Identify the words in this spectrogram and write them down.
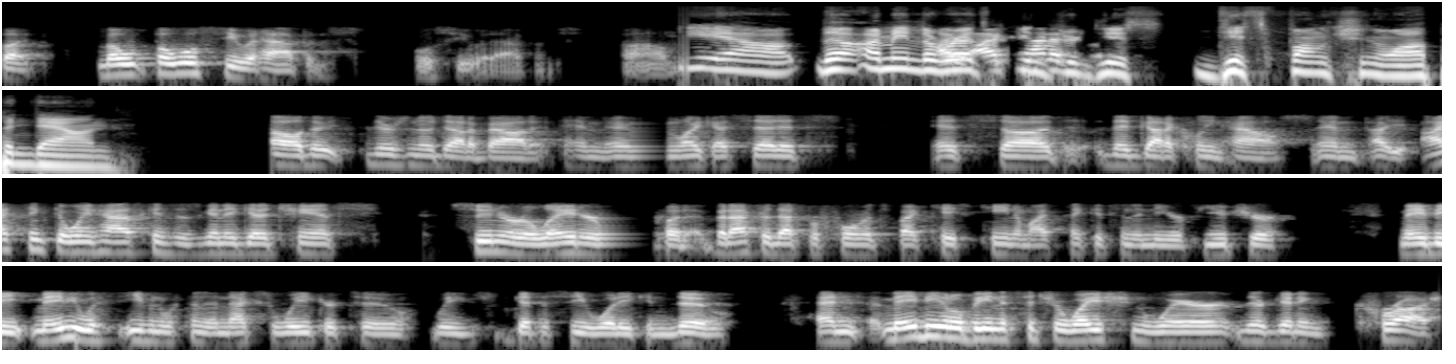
But but but we'll see what happens. We'll see what happens. Um, yeah, the I mean the Redskins I, I kinda, are just dysfunctional up and down. Oh, there, there's no doubt about it. And and like I said, it's it's uh, they've got a clean house, and I I think Dwayne Haskins is going to get a chance sooner or later. But but after that performance by Case Keenum, I think it's in the near future maybe maybe with even within the next week or two, we get to see what he can do. And maybe it'll be in a situation where they're getting crushed,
